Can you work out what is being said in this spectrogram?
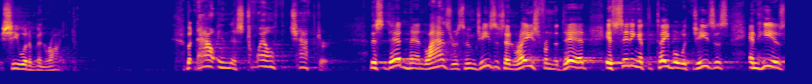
she would have been right. But now, in this 12th chapter, this dead man, Lazarus, whom Jesus had raised from the dead, is sitting at the table with Jesus, and he is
